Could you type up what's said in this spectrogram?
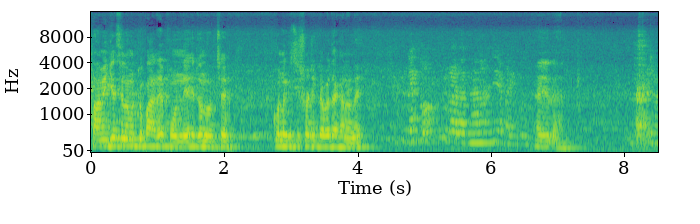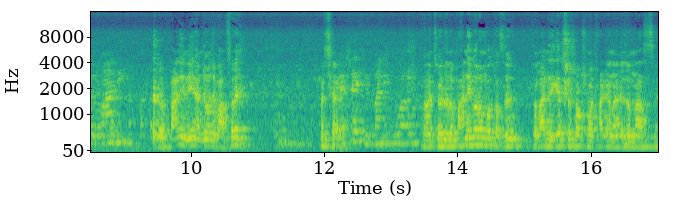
তো আমি গেছিলাম একটু বাইরে ফোন নিয়ে এই জন্য হচ্ছে কোনো কিছু সঠিকভাবে দেখানো নাই। এই যে দেখেন। পানি। নেই আজ মাঝে ভাত আচ্ছা। বসাইছি পানি গরম। আচ্ছা ওটা হলো পানি গরম করতেছে। তো লাইনের গ্যাসটা সবসময় থাকে না এই জন্য আসছে।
